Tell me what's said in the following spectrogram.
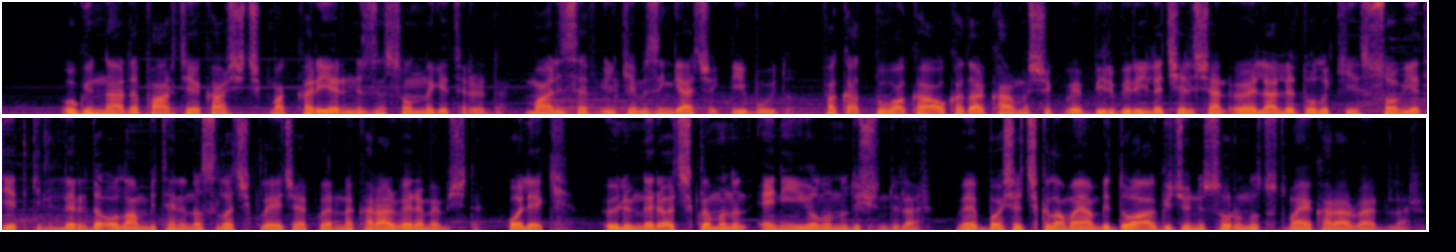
O günlerde partiye karşı çıkmak kariyerinizin sonunu getirirdi. Maalesef ülkemizin gerçekliği buydu. Fakat bu vaka o kadar karmaşık ve birbiriyle çelişen öğelerle dolu ki Sovyet yetkilileri de olan biteni nasıl açıklayacaklarına karar verememişti. Oleg, ölümleri açıklamanın en iyi yolunu düşündüler ve başa çıkılamayan bir doğa gücünü sorumlu tutmaya karar verdiler.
